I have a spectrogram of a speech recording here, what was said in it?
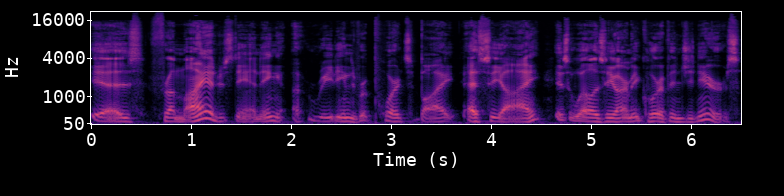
is, from my understanding, of reading the reports by SCI as well as the Army Corps of Engineers.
